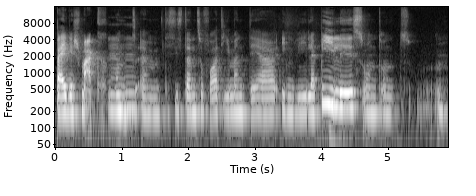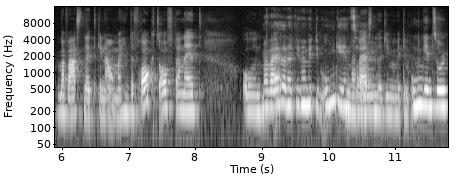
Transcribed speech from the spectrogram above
Beigeschmack. Und ähm, das ist dann sofort jemand, der irgendwie labil ist und, und man weiß nicht genau, man hinterfragt es oft auch nicht. Und Man weiß ja nicht, wie man mit dem umgehen man soll. weiß nicht, wie man mit dem umgehen soll.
